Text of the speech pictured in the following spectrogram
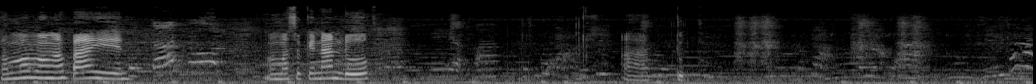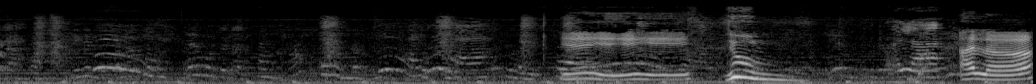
Kamu mau ngapain? Mau masukin anduk? Aduk. Ye Halo.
